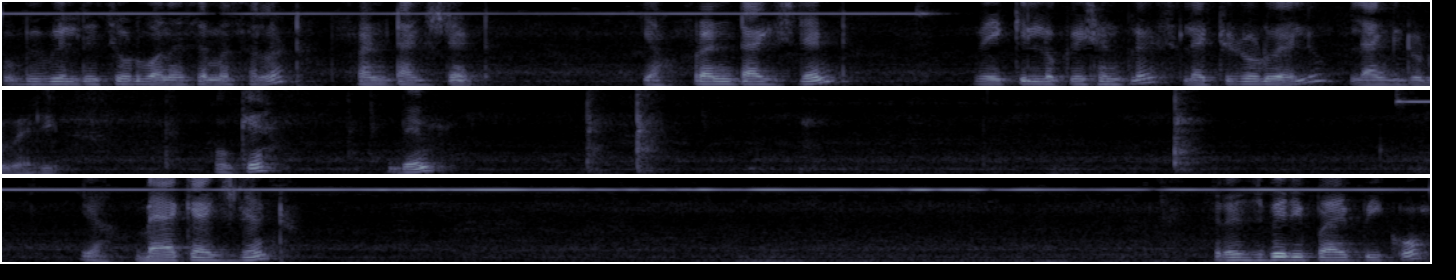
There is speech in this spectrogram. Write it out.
so we will receive one sms alert front accident yeah front accident vehicle location place latitude value longitude value okay then yeah back accident raspberry pi pico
